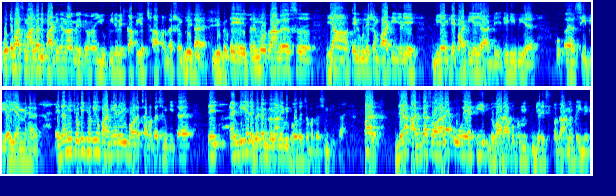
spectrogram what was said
ਉਹ ਤੋਂ ਬਾਅਦ ਸਮਾਜਵਾਦੀ ਪਾਰਟੀ ਦੇ ਨਾਲ ਮਿਲ ਕੇ ਉਹਨਾਂ ਨੇ ਯੂਪੀ ਦੇ ਵਿੱਚ ਕਾਫੀ ਅੱਛਾ ਪ੍ਰਦਰਸ਼ਨ ਜੀ, ਕੀਤਾ ਜੀ, ਹੈ। ਜੀ, ਬਿਲਕੁਲ। ਤੇ ਤ੍ਰਿਣਮੂਲ ਕਾਂਗਰਸ ਜਾਂ ਤੇਲਗੂ ਦੇਸ਼ਮ ਪਾਰਟੀ ਜਿਹੜੀ ਡੀਐਮਕੇ ਪਾਰਟੀ ਹੈ ਜਾਂ ਟੀਡੀਪੀ ਹੈ ਸੀਪੀਆਈਐਮ ਹੈ ਇਦਾਂ ਦੀਆਂ ਛੋਟੀ ਛੋਟੀਆਂ ਪਾਰਟੀਆਂ ਨੇ ਵੀ ਬਹੁਤ ਅੱਛਾ ਪ੍ਰਦਰਸ਼ਨ ਕੀਤਾ ਹੈ ਤੇ ਐਨਡੀਏ ਦੇ ਘਟਕ ਦਲਾਂ ਨੇ ਵੀ ਬਹੁਤ ਅੱਛਾ ਪ੍ਰਦਰਸ਼ਨ ਕੀਤਾ ਹੈ। ਪਰ ਜਿਹੜਾ ਅੱਜ ਦਾ ਸਵਾਲ ਹੈ ਉਹ ਇਹ ਹੈ ਕਿ ਦੁਬਾਰਾ ਮੁੱਖ ਜਿਹੜੇ ਪ੍ਰਧਾਨ ਮੰਤਰੀ ਨੇ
